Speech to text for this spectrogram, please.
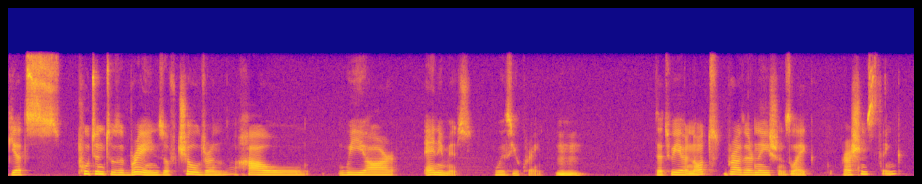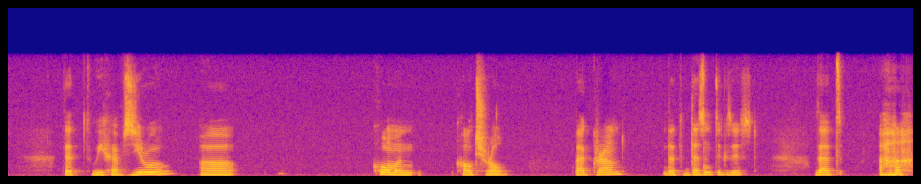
gets put into the brains of children how we are enemies with ukraine. Hmm that we are not brother nations like Russians think, that we have zero uh, common cultural background that doesn't exist, that uh,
